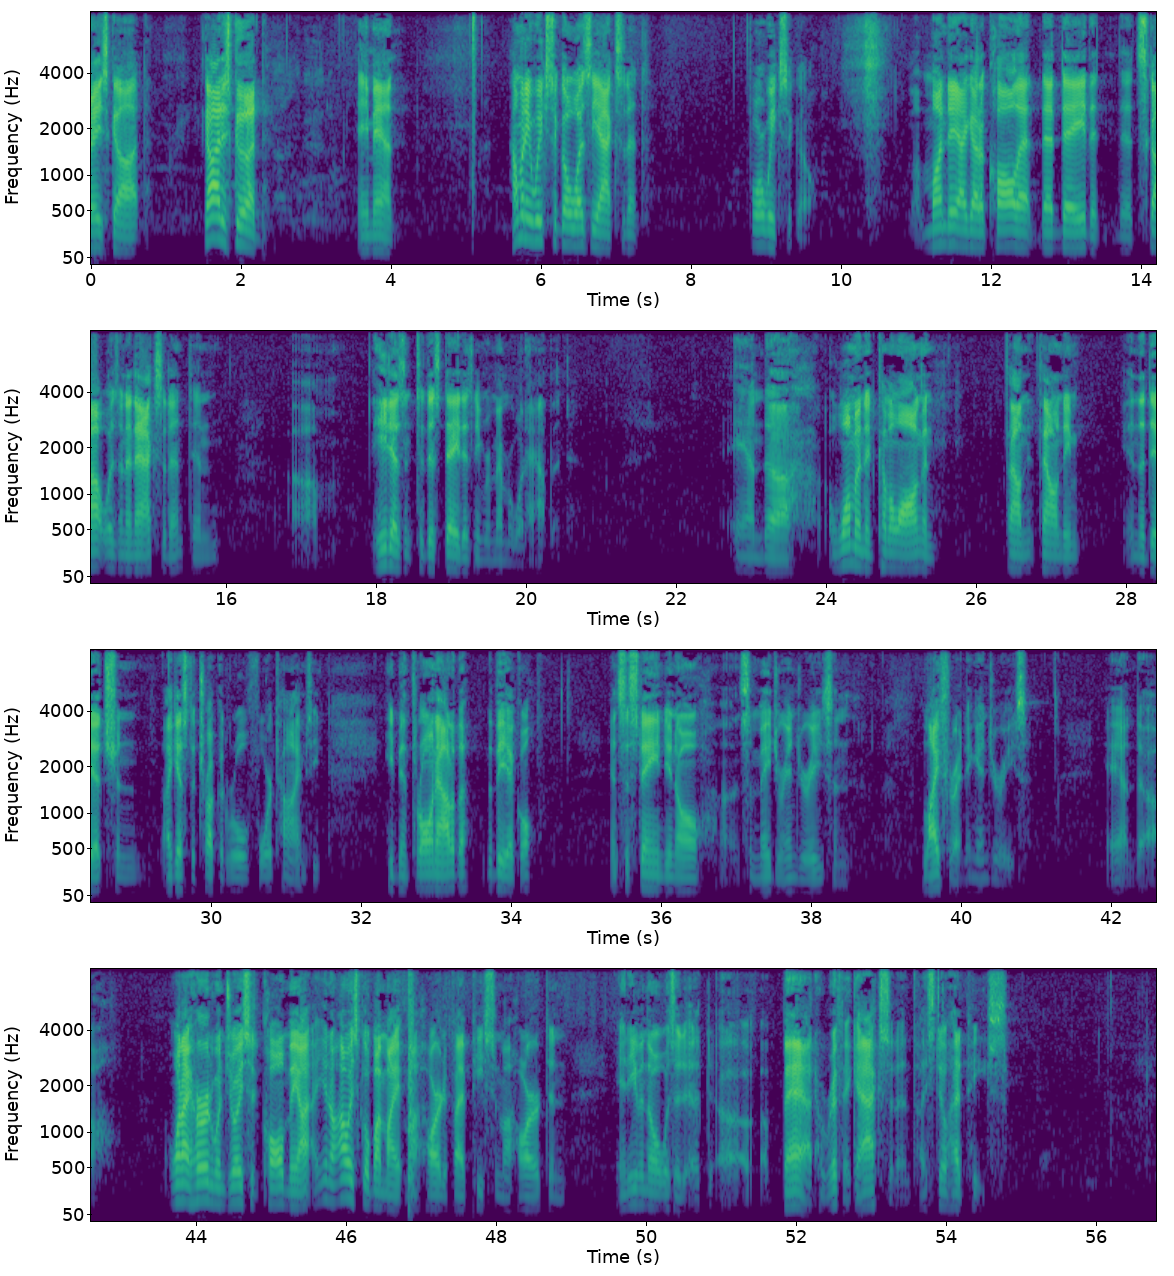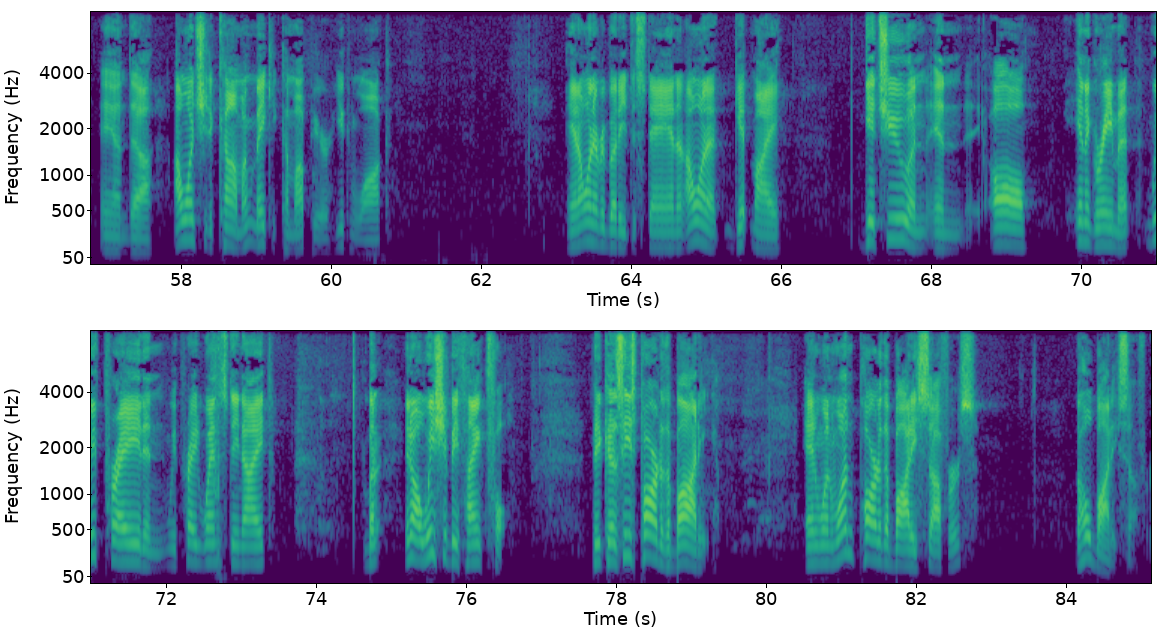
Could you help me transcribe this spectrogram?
Praise God. God is good. Amen. How many weeks ago was the accident? Four weeks ago. Monday, I got a call that, that day that, that Scott was in an accident, and um, he doesn't, to this day, doesn't even remember what happened. And uh, a woman had come along and found found him in the ditch, and I guess the truck had rolled four times. He he'd been thrown out of the, the vehicle and sustained, you know, uh, some major injuries and life-threatening injuries. And uh, when I heard when Joyce had called me, I you know I always go by my, my heart if I have peace in my heart and and even though it was a, a, a bad, horrific accident, I still had peace. And uh, I want you to come. I'm going to make you come up here. You can walk. And I want everybody to stand. And I want to get my get you and, and all in agreement. We've prayed and we prayed Wednesday night. But, you know, we should be thankful because he's part of the body. And when one part of the body suffers, the whole body suffers.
